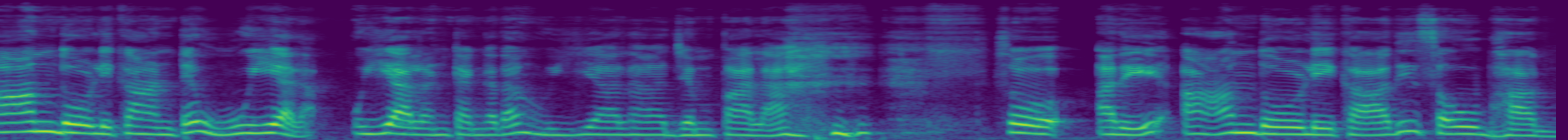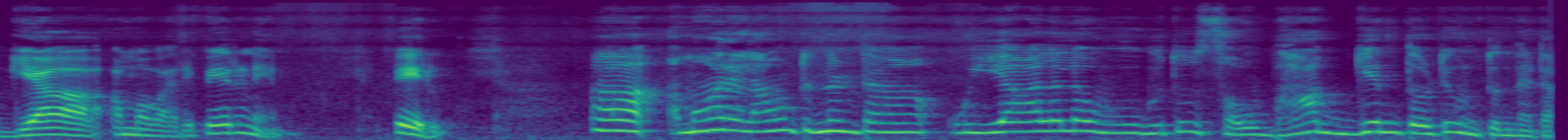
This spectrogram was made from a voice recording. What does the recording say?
ఆందోళిక అంటే ఉయ్యాల. ఉయ్యాలంటాం కదా ఉయ్యాల జంపాల. సో అది ఆందోళికాది సౌభాగ్య అమ్మవారి పేరు నేను పేరు అమ్మవారు ఎలా ఉంటుందంట? ఉయ్యాలలో ఊగుతూ సౌభాగ్యంతో ఉంటుందట.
